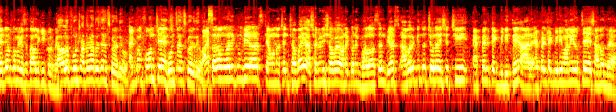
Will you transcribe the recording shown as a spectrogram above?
ভেটেল কমে গেছে তাহলে কি করবে তাহলে ফোন সাথে সাথে চেঞ্জ করে দেব। একদম ফোন চেঞ্জ ফোন চেঞ্জ করে দেব। আসসালামু আলাইকুম ভিউয়ার্স কেমন আছেন সবাই? আশা করি সবাই অনেক অনেক ভালো আছেন। ভিউয়ার্স আবারও কিন্তু চলে এসেছি অ্যাপেল টেক বিডিতে আর অ্যাপেল টেক বিডি মানে হচ্ছে সাদত ভাইয়া।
